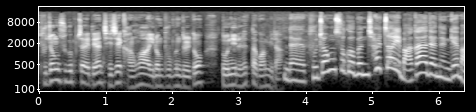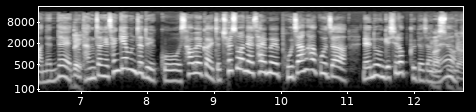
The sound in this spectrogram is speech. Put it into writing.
부정 수급자에 대한 제재 강화 이런 부분들도 논의를 했다고 합니다. 네, 부정 수급은 철저히 막아야 되는 게 맞는데 또 네. 당장의 생계 문제도 있고 사회가 이제 최소한의 삶을 보장하고자 내놓은 게 실업 급여잖아요. 맞습니다.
